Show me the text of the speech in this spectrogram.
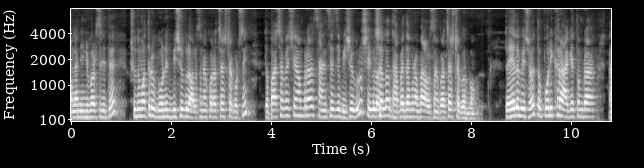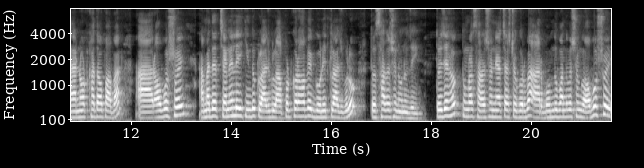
অনলাইন ইউনিভার্সিটিতে শুধুমাত্র গণিত বিষয়গুলো আলোচনা করার চেষ্টা করছি। তো পাশাপাশি আমরা সায়েন্সের যে বিষয়গুলো সেগুলো ইনশাআল্লাহ। ধাপে ধাপে আমরা আলোচনা করার চেষ্টা করব। তো এই হলো বিষয়। তো পরীক্ষার আগে তোমরা নোট খাতাও পাবা। আর অবশ্যই আমাদের চ্যানেলেই কিন্তু ক্লাসগুলো আপলোড করা হবে গণিত ক্লাসগুলো তো সাজেশন অনুযায়ী। তো যাই হোক তোমরা সাজেশন নেওয়ার চেষ্টা করবা। আর বন্ধু বান্ধবের সঙ্গে অবশ্যই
